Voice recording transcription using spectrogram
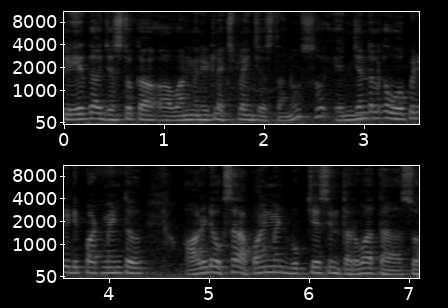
క్లియర్గా జస్ట్ ఒక వన్ మినిట్లో ఎక్స్ప్లెయిన్ చేస్తాను. సో ఇన్ జనరల్గా ఓపీడీ డిపార్ట్మెంట్ ఆల్రెడీ ఒకసారి అపాయింట్మెంట్ బుక్ చేసిన తర్వాత సో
